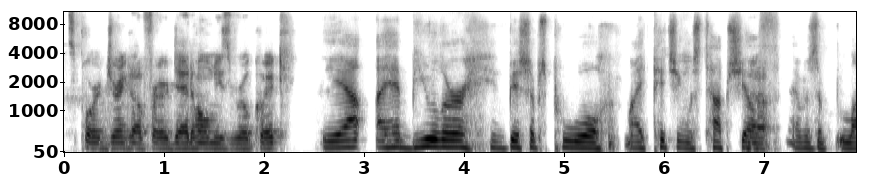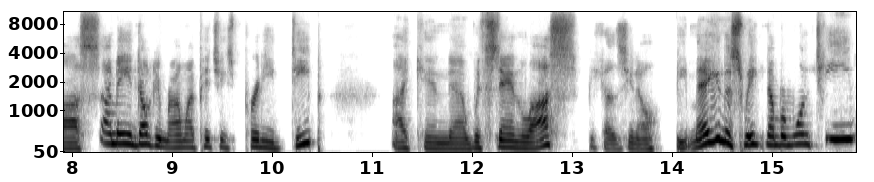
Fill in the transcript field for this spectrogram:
let's pour a drink out for our dead homies real quick. Yeah, I had Buehler in Bishop's pool. My pitching was top shelf. That was a loss. I mean, don't get me wrong, my pitching's pretty deep. I can uh, withstand loss because, you know, beat Megan this week, number one team.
